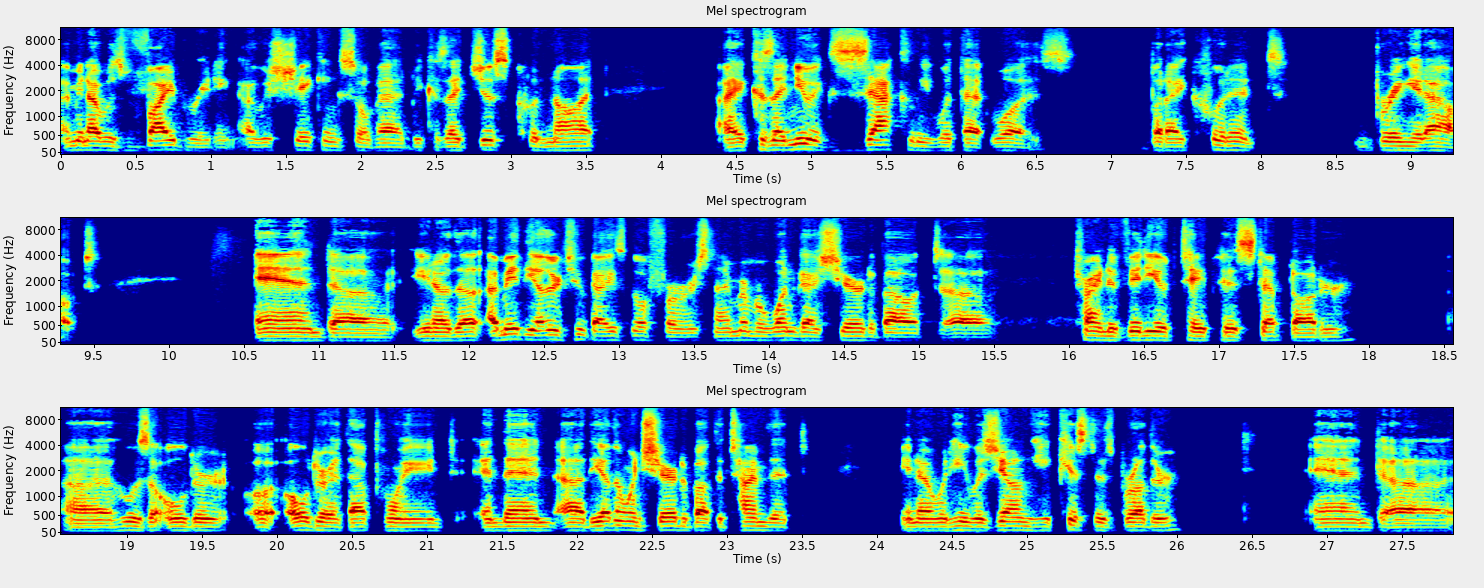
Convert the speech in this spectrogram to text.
I mean i was vibrating. I was shaking so bad because i just could not I because I knew exactly what that was, but I couldn't bring it out. And uh, you know, the, I made the other two guys go first. And I remember one guy shared about uh, trying to videotape his stepdaughter, uh, who was older uh, older at that point, and then uh, the other one shared about the time that you know when he was young he kissed his brother, and uh,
